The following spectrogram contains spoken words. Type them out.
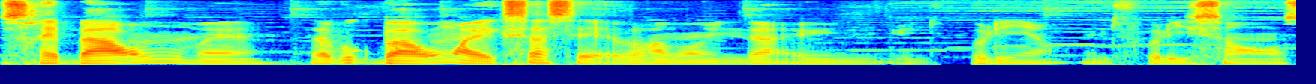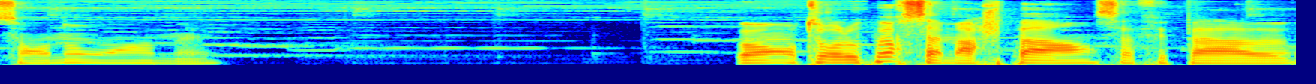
ce serait Baron. Mais j'avoue que Baron, avec ça, c'est vraiment une, folie. hein. Une folie sans, nom. hein. Bon, en tourlooper, ça marche pas. hein. Ça fait pas... euh,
